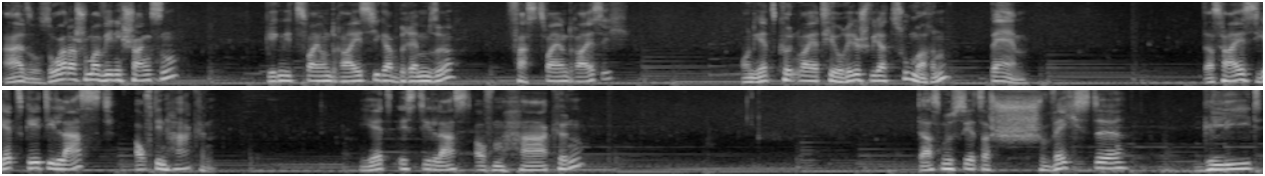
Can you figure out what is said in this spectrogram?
Also, so hat er schon mal wenig Chancen. Gegen die 32er Bremse. Fast 32. Und jetzt könnten wir ja theoretisch wieder zumachen. Bam. Das heißt, jetzt geht die Last auf den Haken. Jetzt ist die Last auf dem Haken. Das müsste jetzt das schwächste Glied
